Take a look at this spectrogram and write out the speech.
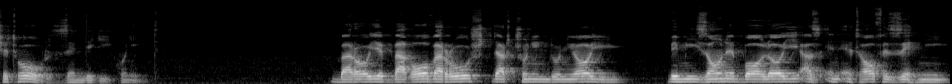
چطور زندگی کنید. برای بقا و رشد در چنین دنیایی به میزان بالایی از انعطاف ذهنی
